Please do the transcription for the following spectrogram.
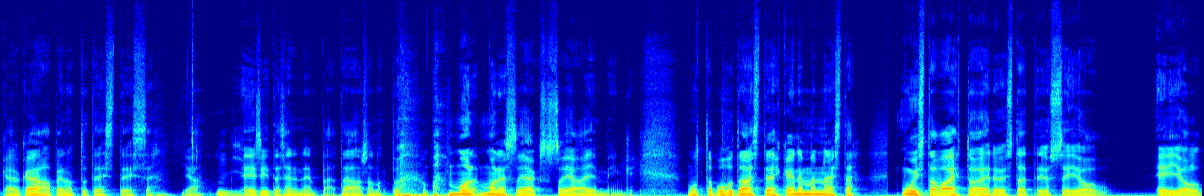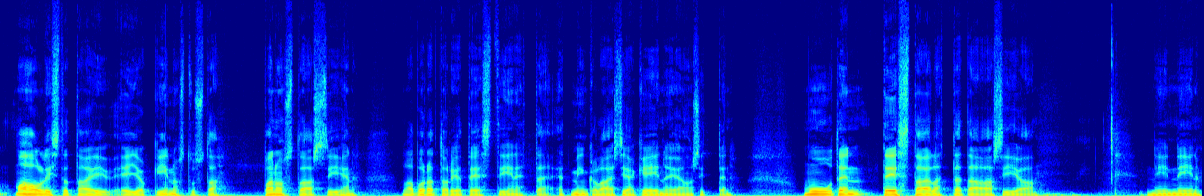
käykää hapenottotesteissä ja Ja. ei siitä sen enempää. Tämä on sanottu monessa jaksossa ja aiemminkin. Mutta puhutaan sitten ehkä enemmän näistä muista vaihtoehdoista, että jos ei ole, ei ole mahdollista tai ei ole kiinnostusta panostaa siihen laboratoriotestiin, että, että minkälaisia keinoja on sitten muuten testailla tätä asiaa, niin, niin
